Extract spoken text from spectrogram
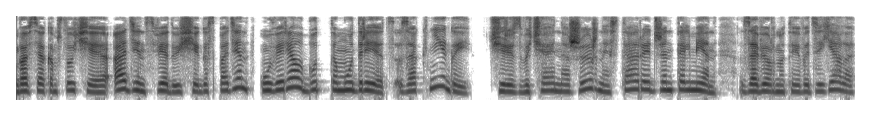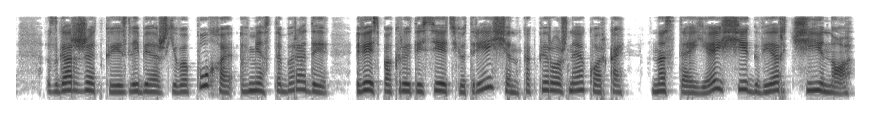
Во всяком случае, один сведущий господин уверял, будто мудрец за книгой чрезвычайно жирный старый джентльмен, завернутый в одеяло, с горжеткой из лебяжьего пуха вместо бороды, весь покрытый сетью трещин, как пирожная корка. Настоящий гверчино.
